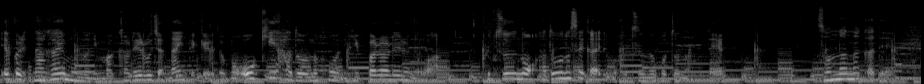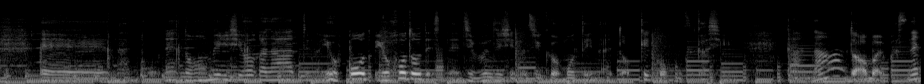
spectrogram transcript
やっぱり長いものに巻かれるじゃないんだけれども大きい波動の方に引っ張られるのは普通の波動の世界でも普通のことなのでそんな中で、えー、なんこうねのんびりしようかなっていうのはよほどよほどですね自分自身の軸を持っていないと結構難しいかなとは思いますね。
